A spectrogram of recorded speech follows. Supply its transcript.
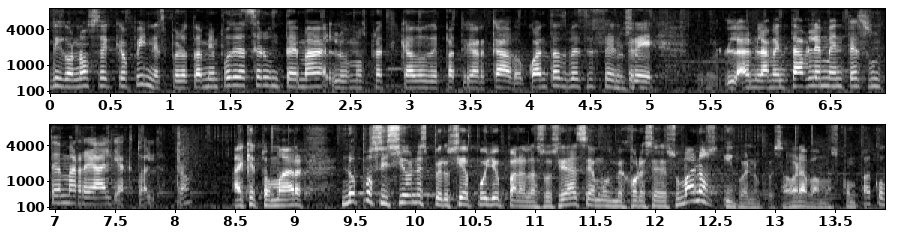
digo, no sé qué opines, pero también podría ser un tema, lo hemos platicado, de patriarcado. ¿Cuántas veces entre, lamentablemente es un tema real y actual, ¿no? Hay que tomar, no posiciones, pero sí apoyo para la sociedad, seamos mejores seres humanos. Y bueno, pues ahora vamos con Paco.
